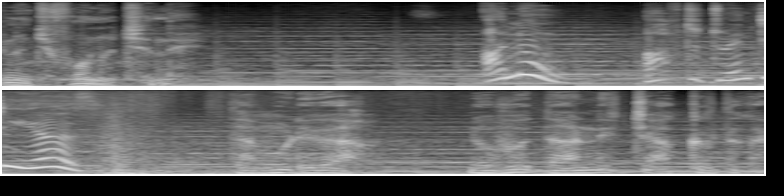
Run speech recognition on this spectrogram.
నుంచి ఫోన్ వచ్చింది. Anu after twenty years. తమ్ముడిగా నువ్వు దాన్ని జాగ్రత్తగా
